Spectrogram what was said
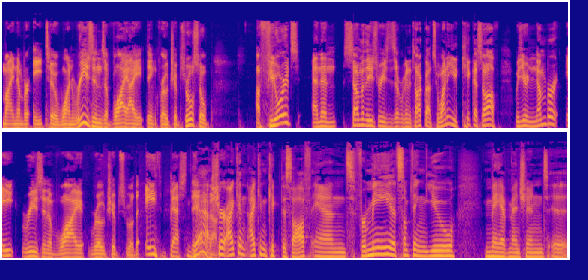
my number eight to one reasons of why I think road trips rule. So, a fjords, and then some of these reasons that we're going to talk about. So, why don't you kick us off with your number eight reason of why road trips rule? The eighth best thing. Yeah, sure. I can I can kick this off, and for me, it's something you may have mentioned uh,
